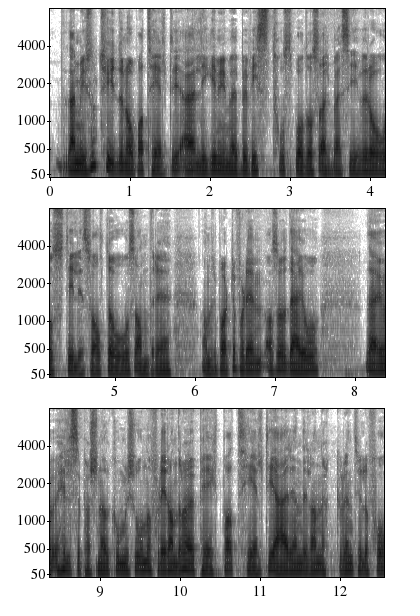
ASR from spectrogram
det er mye som tyder nå på at heltid er, ligger mye mer bevisst hos både hos arbeidsgiver og hos tillitsvalgte og hos andre, andre parter. For det, altså, det er jo det er jo Helsepersonellkommisjonen og flere andre har jo pekt på at heltid er en del av nøkkelen til å få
